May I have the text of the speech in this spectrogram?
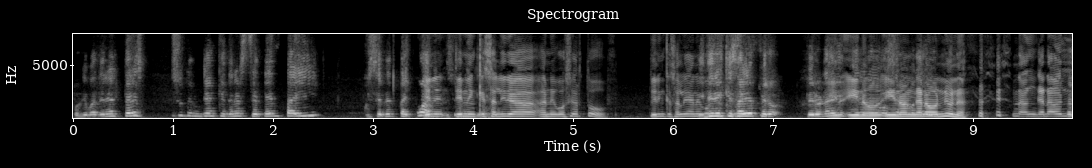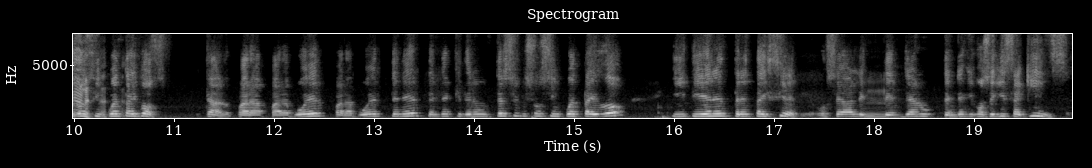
porque para tener el tercio tendrían que tener 70 y 74. Tienen, que salir a, negociar todo. Tienen que salir a negociar. Y tienen que salir, pero, pero nadie y, no, y no han ganado ni una. no han ganado ni una. 52. Claro, para, para, poder, para poder tener, tendrían que tener un tercio que son 52 y tienen 37. O sea, le, mm. tendrían, tendrían que conseguirse a 15.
